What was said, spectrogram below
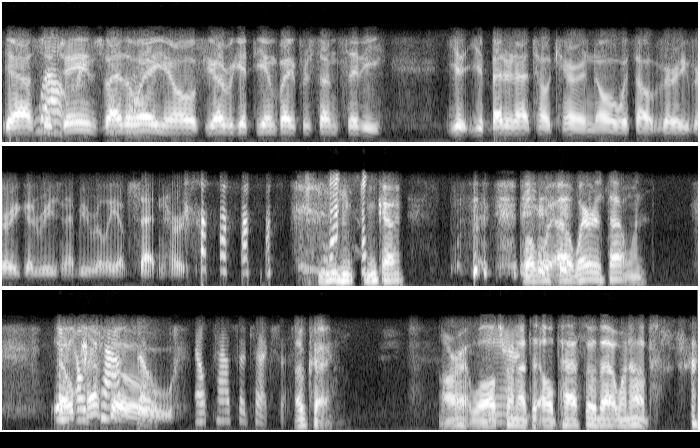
yeah, so Well, James, by the way, you know if you ever get the invite for Sun City. You, you better not tell Karen no without very, very good reason. I'd be really upset and hurt. okay. Well, wh- uh, where is that one? in El El Paso, Paso. El Paso, Texas. Okay. All right. Well, I'll try not to El Paso that one up.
